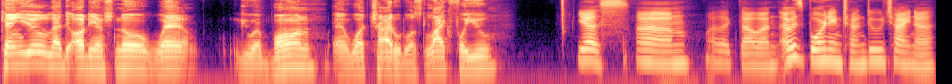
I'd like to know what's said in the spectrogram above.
can you let the audience know where you were born and what childhood was like for you? Yes, um, I like that one. I was born in Chengdu, China.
